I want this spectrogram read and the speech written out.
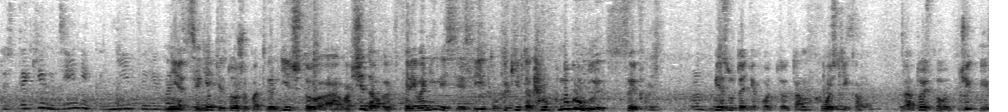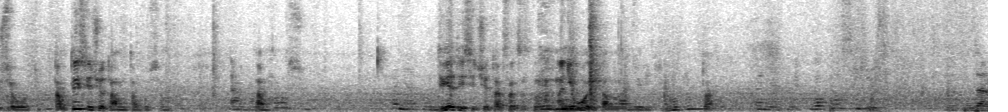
То есть таких денег не переводилось. Нет, свидетель тоже подтвердит, что а, вообще переводились, если то какие-то ну, круглые цифры, Мгм. без вот этих вот э, там хвостиков. Да, то есть, ну, чик и все, вот. Там тысячу, там, допустим, Ага, там. хорошо. Понятно. две тысячи, так, соответственно, на- него и там на доверителя. Ну, так вот. Понятно. Вопросы есть? Да.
